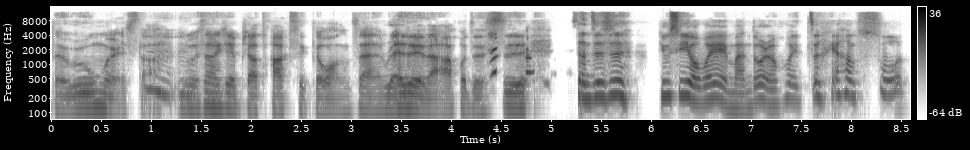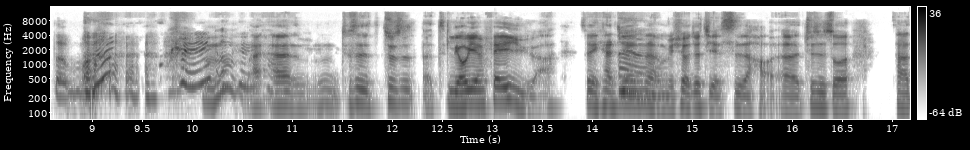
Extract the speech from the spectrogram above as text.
的 rumors 啦，如果上一些比较 toxic 的网站 Reddit 啊，或者是甚至是 UC 有也蛮多人会这样 说的嘛。OK，嗯嗯，就是就是呃流言蜚语啊，所以你看今天呢，Michelle 就解释好，呃，就是说。他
